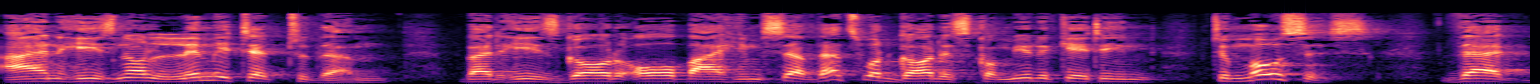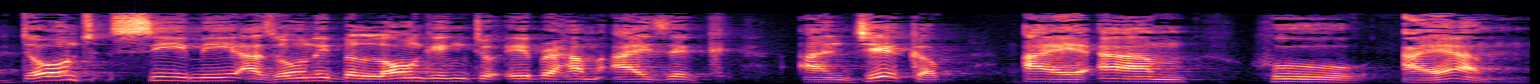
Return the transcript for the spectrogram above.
and He's not limited to them, but He's God all by Himself. That's what God is communicating to Moses that don't see me as only belonging to Abraham, Isaac, and Jacob. I am who I am.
